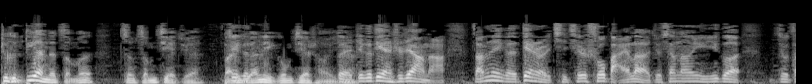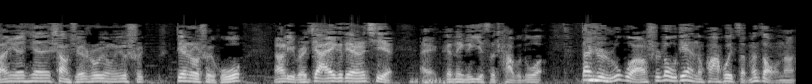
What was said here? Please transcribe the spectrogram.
这个嗯电的怎么怎么怎么解决？把这个原理给我们介绍一下。对，这个电是这样的啊，咱们那个电热水器其实说白了，就相当于一个，就咱原先上学的时候用一个水电热水壶，然后里边加一个电热器，哎，跟那个意思差不多。但是如果要是漏电的话，会怎么走呢？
